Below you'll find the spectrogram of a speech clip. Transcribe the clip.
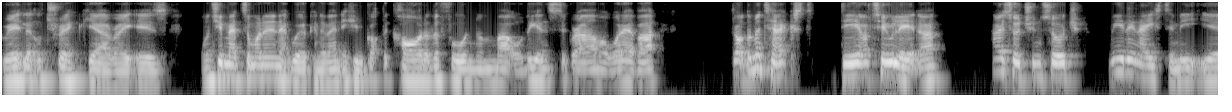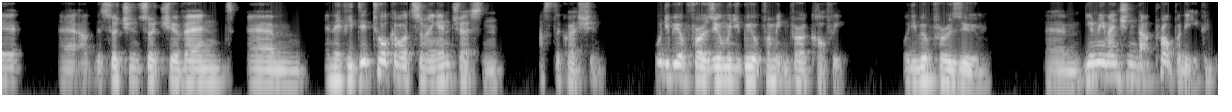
Great little trick, yeah, right, is once you've met someone in a networking event, if you've got the card or the phone number or the Instagram or whatever, drop them a text day or two later. Hi, such and such. Really nice to meet you uh, at the such and such event. Um, and if he did talk about something interesting, ask the question Would you be up for a Zoom? Would you be up for meeting for a coffee? Would you be up for a Zoom? Um, you only mentioned that property. Could, do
